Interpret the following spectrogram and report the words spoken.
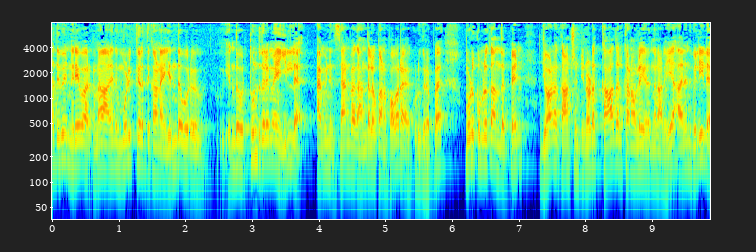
அதுவே நிறைவாக இருக்குன்னா அது முழிக்கிறதுக்கான எந்த ஒரு எந்த ஒரு தூண்டுதலுமே இல்லை. ஐ மீன் இந்த சாண்ட்பேக் அந்த அளவுக்கான பவரை கொடுக்குறப்ப முழுக்க முழுக்க அந்த பெண் ஜோனா கான்ஸ்டன்டினோட காதல் கனவுலே இருந்தனாலேயே அதுலேருந்து வெளியில்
